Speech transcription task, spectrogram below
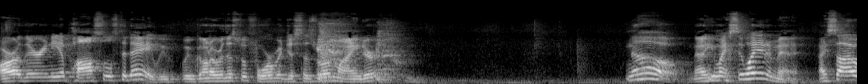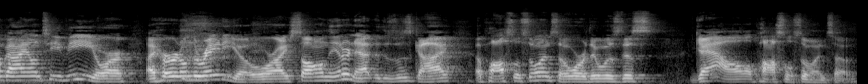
Are there any apostles today? We've, we've gone over this before, but just as a reminder. No. Now you might say, wait a minute. I saw a guy on TV, or I heard on the radio, or I saw on the internet that there was this guy, Apostle so and so, or there was this gal, Apostle so and so.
